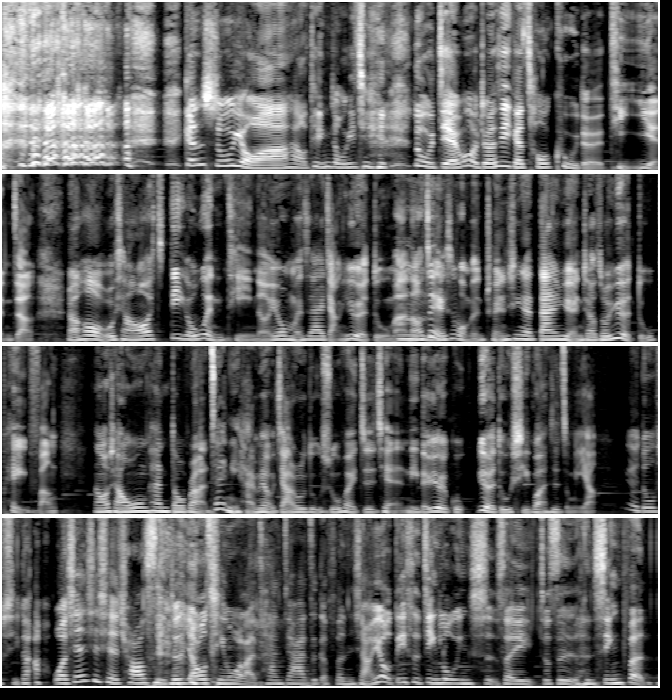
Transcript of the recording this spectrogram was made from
跟书友啊，还有听众一起录节目，我觉得是一个超酷的体验。这样，然后我想要第一个问题呢，因为我们是在讲阅读嘛，嗯、然后这也是我们全新的单元，叫做阅读配方。然后想要问问看，Dora，在你还没有加入读书会之前，你的阅读阅读习惯是怎么样？阅读习惯啊，我先谢谢 Chelsea，就是邀请我来参加这个分享，因为我第一次进录音室，所以就是很兴奋。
